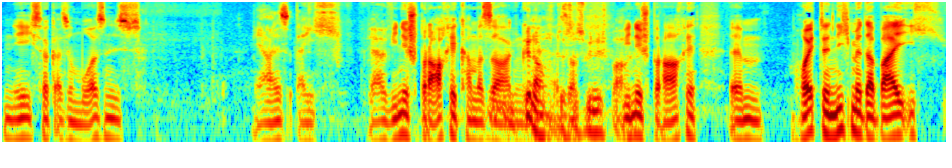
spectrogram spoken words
Nee, ich sage also Morsen ist, ja, ist eigentlich ja, wie eine Sprache, kann man sagen. Genau, ne? also das ist wie eine Sprache. Wie eine Sprache. Ähm, heute nicht mehr dabei. Ich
